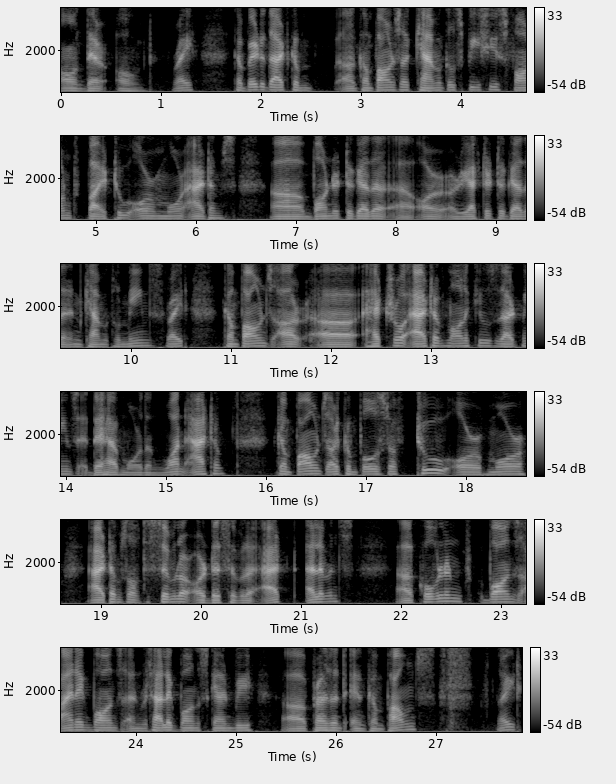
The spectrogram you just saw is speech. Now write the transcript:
on their own, right? Compared to that, com uh, compounds are chemical species formed by two or more atoms uh, bonded together uh, or reacted together in chemical means right compounds are uh, heteroatom molecules that means they have more than one atom Compounds are composed of two or more atoms of the similar or dissimilar elements. Uh, covalent bonds, ionic bonds, and metallic bonds can be uh, present in compounds. Right,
